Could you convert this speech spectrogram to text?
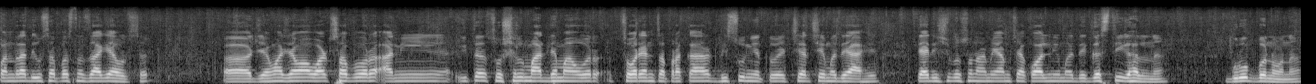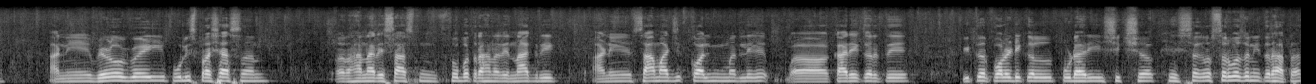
पंधरा दिवसापासून जागे आहोत सर जेव्हा जेव्हा व्हॉट्सअपवर आणि इतर सोशल माध्यमावर चोऱ्यांचा प्रकार दिसून येतो आहे चर्चेमध्ये आहे त्या दिवशीपासून आम्ही आमच्या कॉलनीमध्ये गस्ती घालणं ग्रुप बनवणं आणि वेळोवेळी पोलीस प्रशासन राहणारे सास सोबत राहणारे नागरिक आणि सामाजिक कॉलनीमधले कार्यकर्ते इतर पॉलिटिकल पुढारी शिक्षक हे सगळं सर्वजण इथं राहतात.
